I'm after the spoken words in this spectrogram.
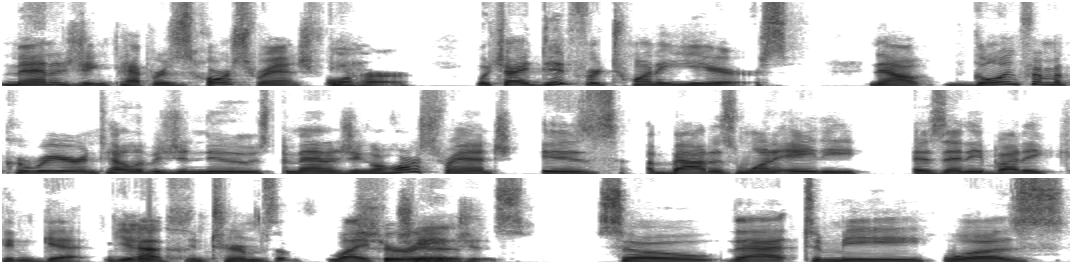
managing Pepper's horse ranch for Yeah. her, which I did for 20 years. Now, going from a career in television news to managing a horse ranch is about as 180 as anybody can get yes. in terms of life Sure is. changes. So that to me was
